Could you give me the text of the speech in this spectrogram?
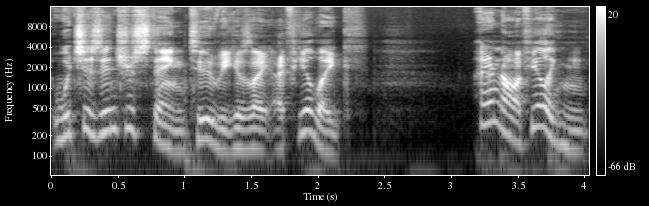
which is interesting too because like I feel like I don't know. I feel like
